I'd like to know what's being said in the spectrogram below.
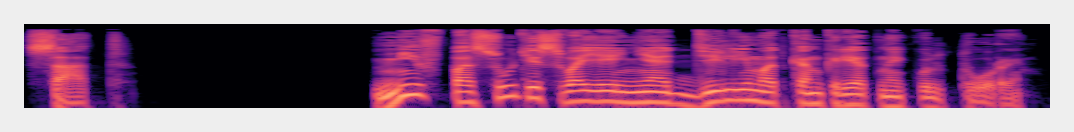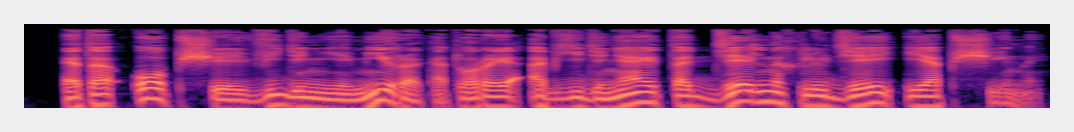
сад. Миф по сути своей неотделим от конкретной культуры. Это общее видение мира, которое объединяет отдельных людей и общины.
